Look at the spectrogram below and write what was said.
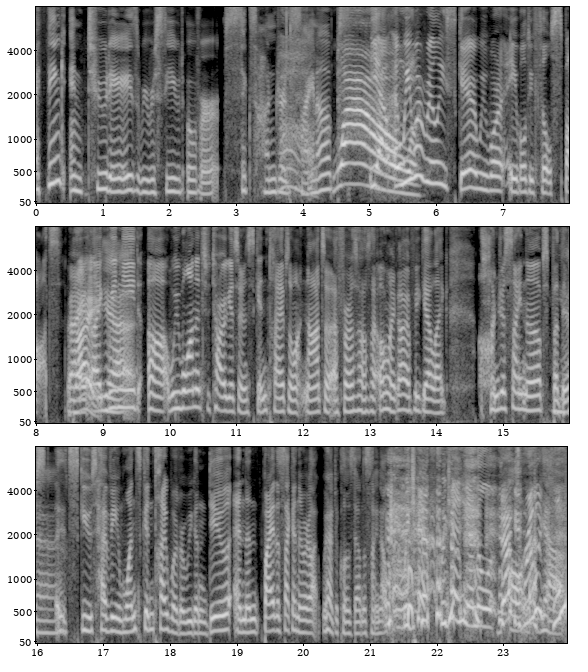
I think in two days we received over 600 signups. Wow. Yeah, and we were really scared we weren't able to fill spots, right? Right. Like Yeah. we need, uh, we wanted to target certain skin types and whatnot. So at first I was like, oh my god, if we get like hundred signups, but Yeah. there's it skews heavy in one skin type, what are we gonna do? And then by the second, we were like, we have to close down the sign up. We can't, we can't handle. all That's of really it. Yeah. cool,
